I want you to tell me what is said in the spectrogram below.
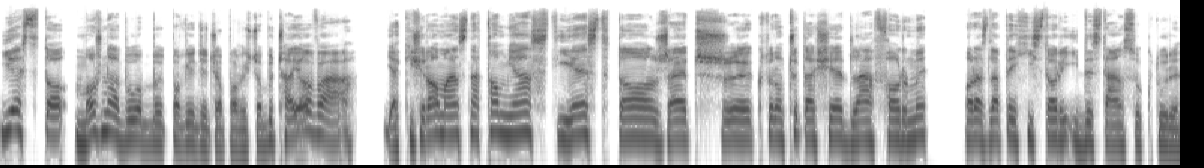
jest to, można byłoby powiedzieć, opowieść obyczajowa, jakiś romans, natomiast jest to rzecz, y, którą czyta się dla formy oraz dla tej historii i dystansu, który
